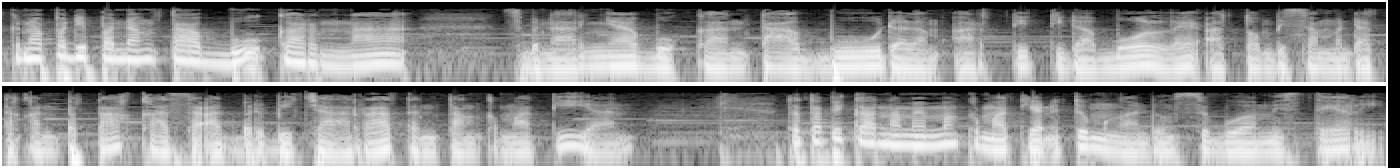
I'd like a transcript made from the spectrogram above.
Kenapa dipandang tabu? Karena sebenarnya bukan tabu dalam arti tidak boleh atau bisa mendatangkan petaka saat berbicara tentang kematian. Tetapi karena memang kematian itu mengandung sebuah misteri.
